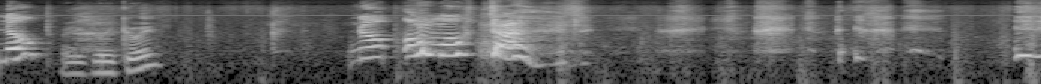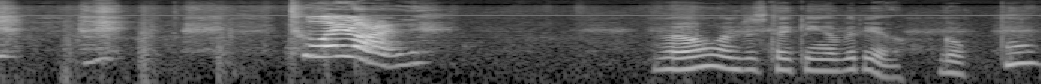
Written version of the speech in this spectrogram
Nope, Are you gooey gooey? nope, almost done. Toy on. No, I'm just taking a video. Go. boom.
